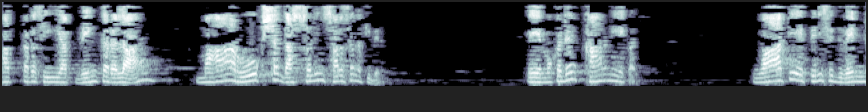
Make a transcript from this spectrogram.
700ක් වෙන් කරලා මහා රූක්ෂ ගස් වලින් සරසලා තිබෙනවා. ඒ මොකද කාරණේ එකයි. වාතයේ පිරිසිදු වෙන්න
